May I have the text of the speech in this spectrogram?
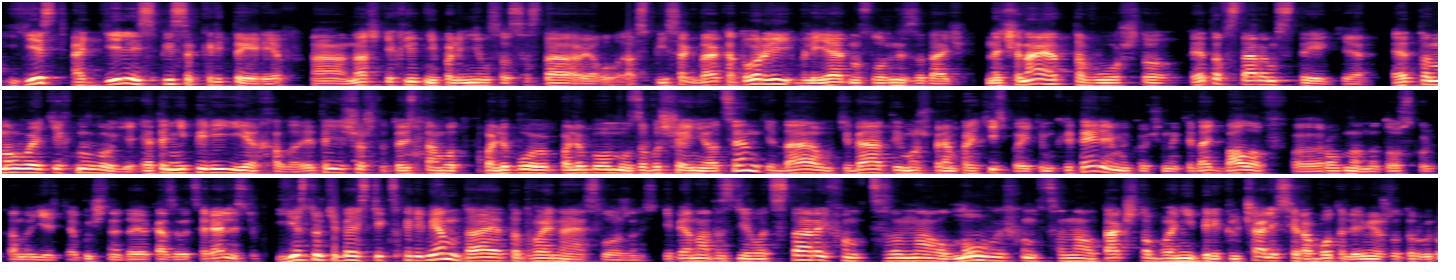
Есть отдельный список критериев. А, наш техлит не поленился, составил список, да, который влияет на сложность задач. Начиная от того, что это в старом стеке, это новая технология, это не переехало, это еще что. То есть там вот по, любой, по любому завышению оценки, да, у тебя ты можешь прям пройтись по этим критериям и, короче, накидать баллов э, ровно на то, сколько оно есть. Обычно это оказывается реальностью. Если у тебя есть эксперимент, да, это двойная сложность. Тебе надо сделать старый функционал, новый функционал так, чтобы они переключались и работали между друг другом.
